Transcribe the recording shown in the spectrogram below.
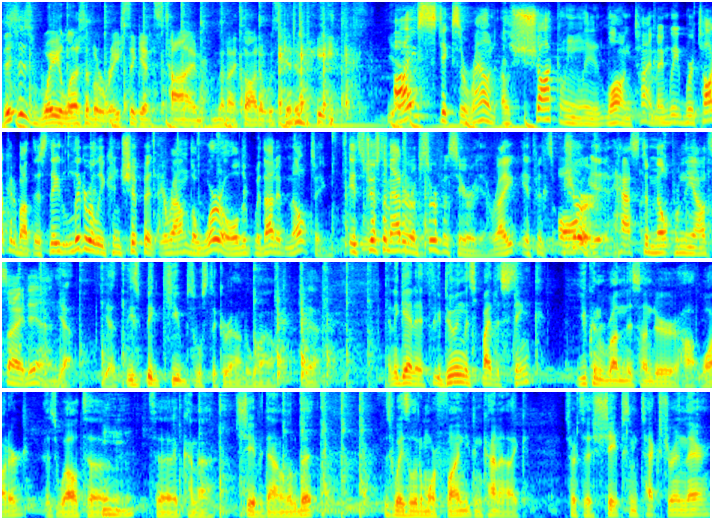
This is way less of a race against time than I thought it was gonna be. Ice sticks around a shockingly long time. And we were talking about this. They literally can ship it around the world without it melting. It's just a matter of surface area, right? If it's all, Sure. it has to melt from the outside in. Yeah, yeah. These big cubes will stick around a while. Yeah. And again, if you're doing this by the sink, you can run this under hot water as well to Mm-hmm. to kind of shave it down a little bit. This way's a little more fun. You can kind of like start to shape some texture in there.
